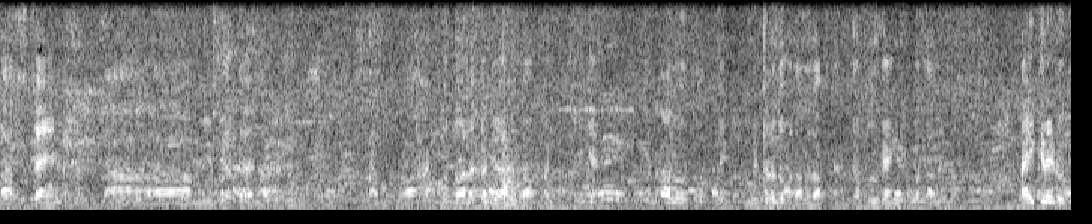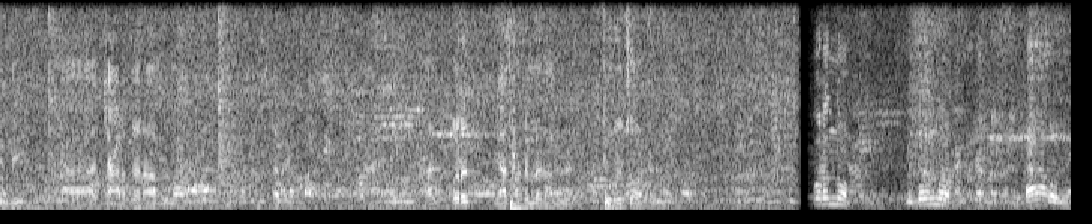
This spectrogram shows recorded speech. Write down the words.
लास्ट टाईम मे बी आता आहे ना आठवत मला कधी आलो होतो आपण. ठीक आहे. पण आलो होतो. लाईक मित्रासोबत आलो होतो आपल्या. गभरू गँगसोबत आलेलो. बाईक राईड होती ती. चार जण आलो मस्तपैकी. आणि आज परत याच हॉटेलला थांबलो सुरूच्या हॉटेलमध्ये. परत मित्रांनो काय मागवलं?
